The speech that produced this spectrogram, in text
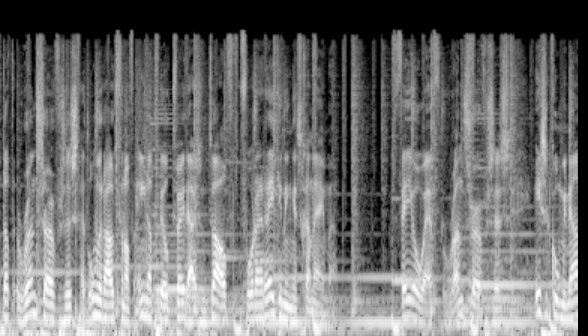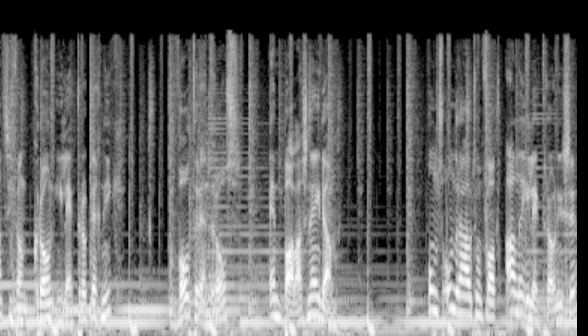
dat Run Services het onderhoud vanaf 1 april 2012 voor een rekening is gaan nemen. VOF Run Services is een combinatie van Kroon Elektrotechniek, Wolter en Dros en Ballas Nedam. Ons onderhoud omvat alle elektronische,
